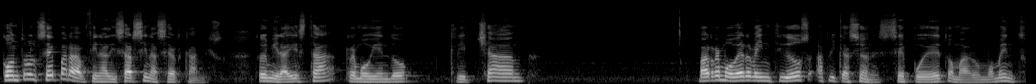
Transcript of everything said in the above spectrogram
Control C para finalizar sin hacer cambios. Entonces, mira, ahí está removiendo Clipchamp. Va a remover 22 aplicaciones. Se puede tomar un momento.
